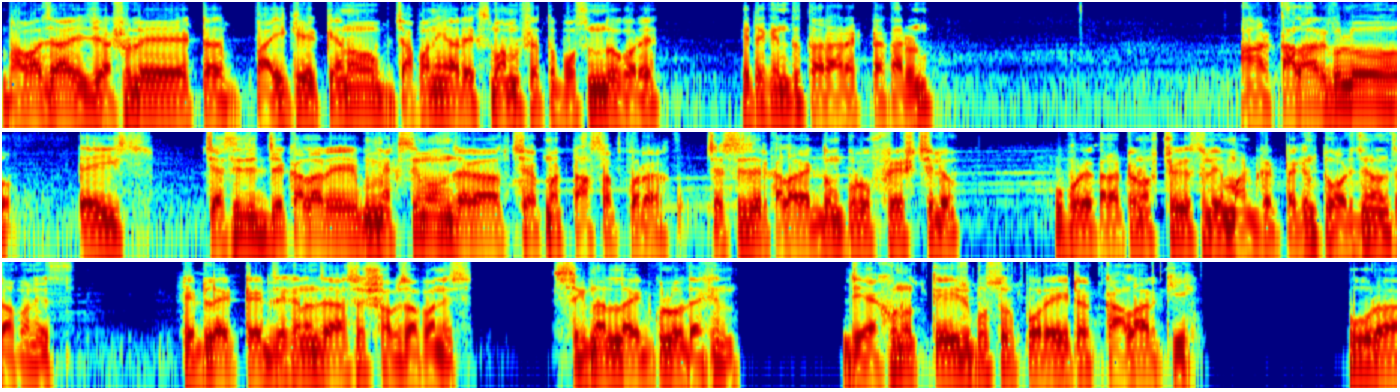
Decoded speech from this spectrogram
ভাবা যায় যে আসলে একটা বাইকে কেন জাপানি আর এক্স মানুষ এত পছন্দ করে, এটা কিন্তু তার আর একটা কারণ। আর কালারগুলো এই চ্যাসিজের যে কালার ম্যাক্সিমাম জায়গা হচ্ছে আপনার টাচ আপ করা। চ্যাসিজের কালার একদম পুরো ফ্রেশ ছিল। উপরে কালারটা নষ্ট হয়ে গেছিল, এই মাঠগাটটা কিন্তু অরিজিনাল জাপানিজ হেডলাইট টেড যেখানে যা আছে সব জাপানিজ। সিগন্যাল লাইটগুলো দেখেন, যে এখনও তেইশ বছর পরে এটার কালার কি। পুরা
